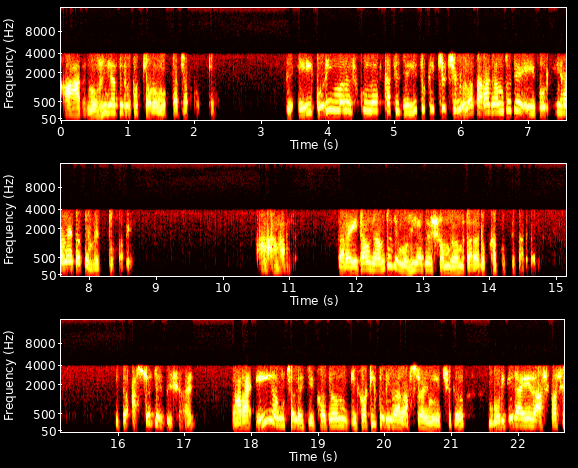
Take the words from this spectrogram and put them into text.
আর মহিলাদের উপর চরম অত্যাচার করতো। এই গরিব মানুষগুলোর কাছে যেহেতু কিছু ছিল না, তারা জানতো যে এই বর্গি হানায় তাতে মৃত্যু হবে। আর তারা এটাও জানতো যে মহিলাদের সম্ভ্রম তারা রক্ষা করতে পারবে না। কিন্তু আশ্চর্যের বিষয় তারা এই অঞ্চলে যে কজন যে কটি পরিবার আশ্রয় নিয়েছিল, বর্গিরা এর আশপাশে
